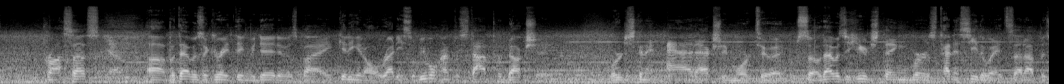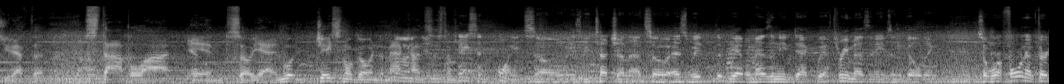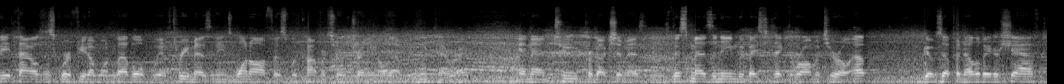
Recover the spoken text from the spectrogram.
process. Uh, but that was a great thing we did. It was by getting it all ready, so we won't have to stop production. We're just going to add actually more to it. So that was a huge thing. Whereas Tennessee, the way it's set up is you'd have to stop a lot, and so yeah. And what, Jason will go into the Well, MatCon system. Case in point, so as we touch on that, so as we we have a mezzanine deck, we have three mezzanines in the building. So we're 438,000 square feet on one level. We have three mezzanines, one office with conference room, training, all that we looked at, right? And then two production mezzanines. This mezzanine, we basically take the raw material up, goes up an elevator shaft,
